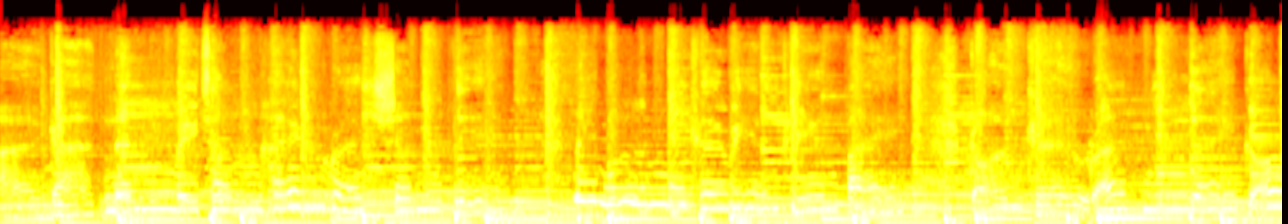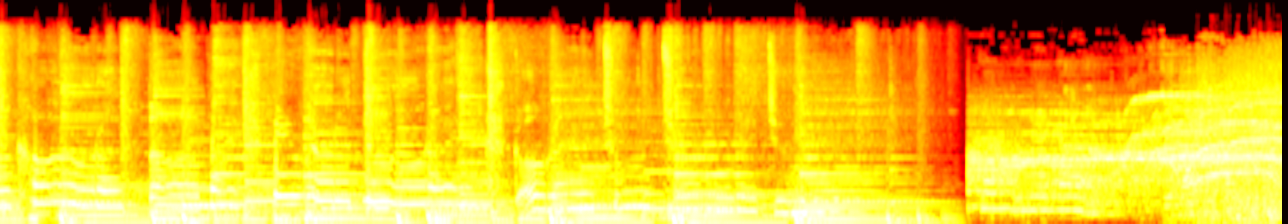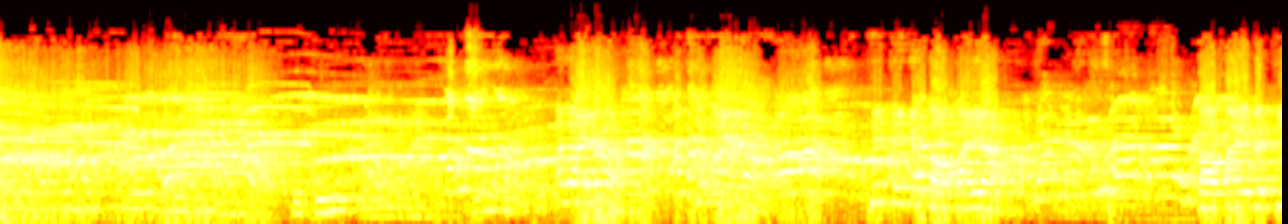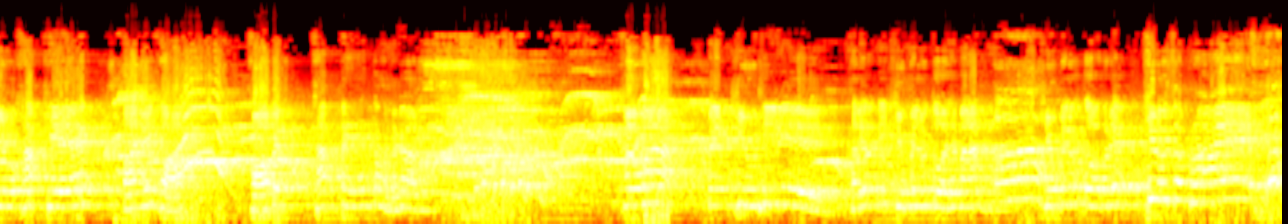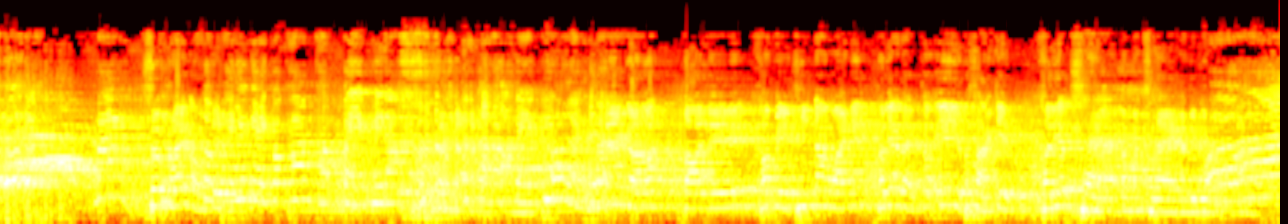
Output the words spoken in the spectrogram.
อากาศนั้นไม่ทำให้รักฉันเปลี่ยน ไม่หมุนและไม่เคยเวียนเพียนไป ก่อนเคยรักยังไงก็ขอรักต่อไป ไม่ว่าฤดูอะไรก็รัก ต่อไปเป็นคิวคัพเค้ก ตอนนี้ขอ ขอเป็นคัพเค้กก่อนแล้วกันคือว่าเป็นคิวที่เขาเรียกว่านี่คิวไม่รู้ตัวใช่ไหมเออ คิวไม่รู้ตัวเขาเรียกคิวเซอร์ไพรส์เซอร์ไพรส์ของจริง เซอร์ไพรส์ยังไงก็ข้ามคัพเป๊กไม่ได้คัพเป๊กพี่เหนื่อยจริงเหรอตอนนี้เขามีที่นั่งไว้นี่เขาเรียกอะไรเก้าอี้ภาษาอังกฤษเขาเรียกแชร์เรามาแชร์กันดีกว่ามัน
